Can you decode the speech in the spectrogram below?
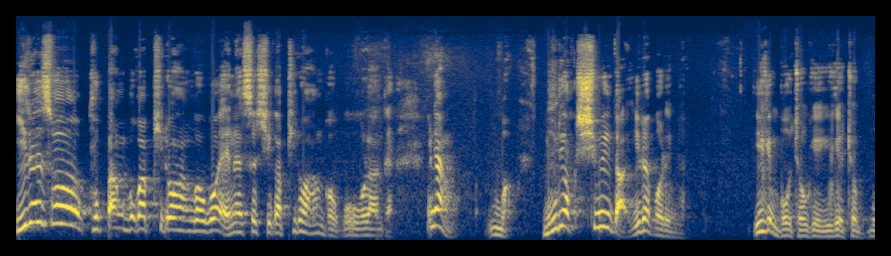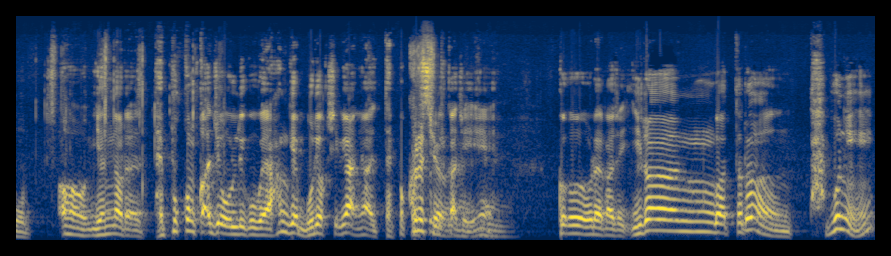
이래서 국방부가 필요한 거고 NSC가 필요한 거고 그러는데 그냥 뭐 무력 시위다 이래 버리면 이게 뭐 저기 이게 저 뭐 어 옛날에 대포권까지 올리고 왜 한 게 무력 시위 아니야 대포권 그렇죠. 쓰기까지 네. 그래가지고 이런 것들은 다분히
